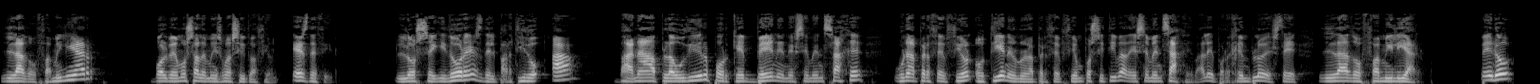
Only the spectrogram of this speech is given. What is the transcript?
lado familiar, volvemos a la misma situación. Es decir, los seguidores del partido A van a aplaudir porque ven en ese mensaje una percepción o tienen una percepción positiva de ese mensaje, ¿vale? Por ejemplo, este lado familiar pero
